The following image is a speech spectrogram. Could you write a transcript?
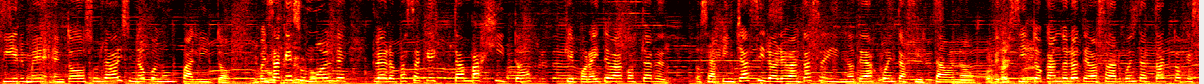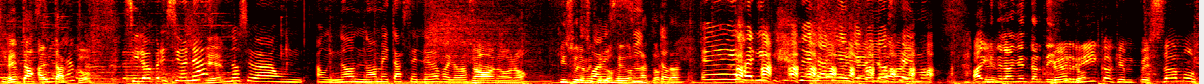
firme en todos sus lados y si no con un palito. Pensá que es un molde, claro, pasa que es tan bajito que por ahí te va a costar, o sea, pinchás y lo levantás y no te das cuenta si está o no. Pero Perfecto. sí tocándolo te vas a dar cuenta al tacto que si lo presionás- tacto. Si lo presionas, Bien. no se va a un, a un- no, no metas el dedo porque lo vas a No, no, no. ¿Quién suele meter los dedos en las tortas? Eh, es alguien, que- es alguien que conocemos. Alguien del ambiente artístico. Qué rica que empezamos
